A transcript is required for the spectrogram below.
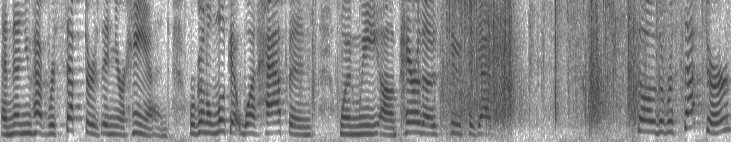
and then you have receptors in your hand. We're going to look at what happens when we um, pair those two together. So the receptor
